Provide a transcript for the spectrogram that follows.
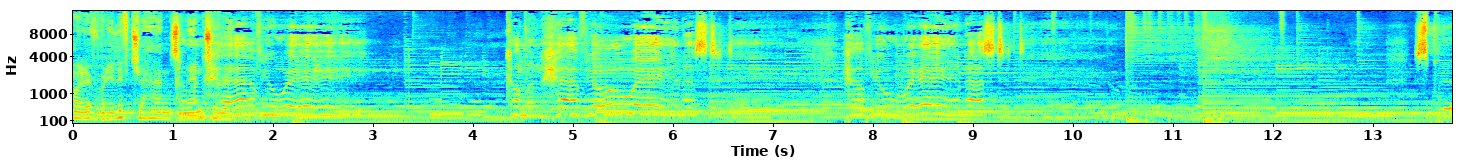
Come on, everybody, lift your hands Come and enter and have in. Your way. Come and have your way in us today. Have your way in us today. Spirit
